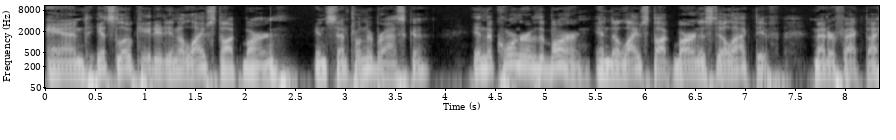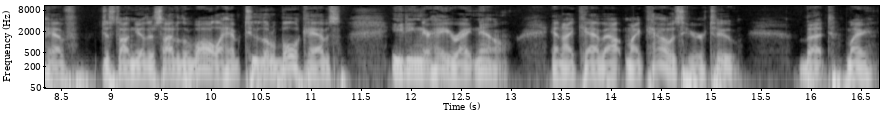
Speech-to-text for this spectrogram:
and it's located in a livestock barn in central Nebraska in the corner of the barn, and the livestock barn is still active. Matter of fact, I have just on the other side of the wall, I have two little bull calves eating their hay right now, and I calve out my cows here too. But my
